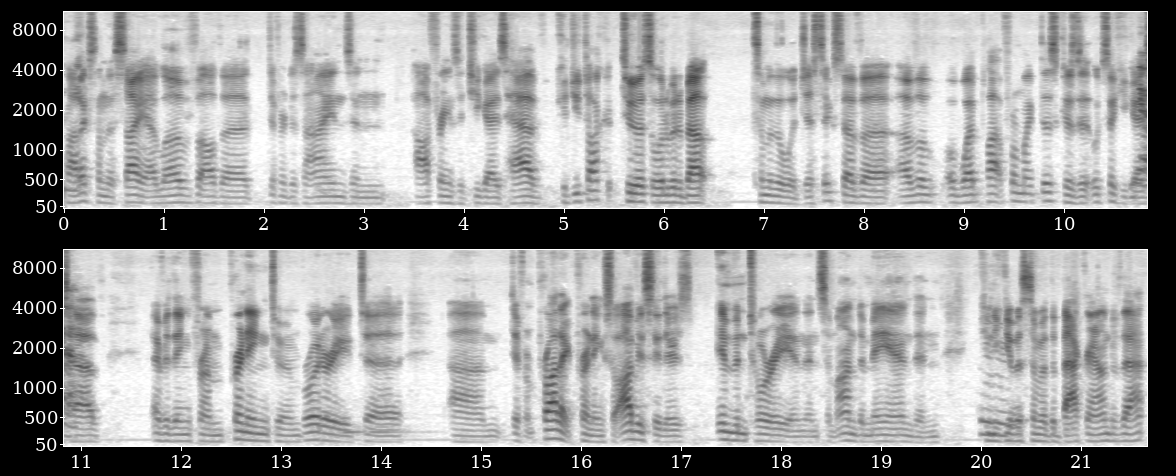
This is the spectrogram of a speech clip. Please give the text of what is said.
products on the site. I love all the different designs and offerings that you guys have. Could you talk to us a little bit about some of the logistics of a of a, a web platform like this? Because it looks like you guys yeah. have everything from printing to embroidery to um, different product printing. So obviously there's inventory and then some on demand. And can mm-hmm. you give us some of the background of that?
